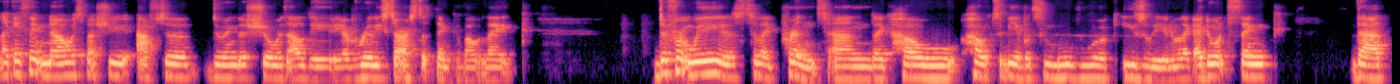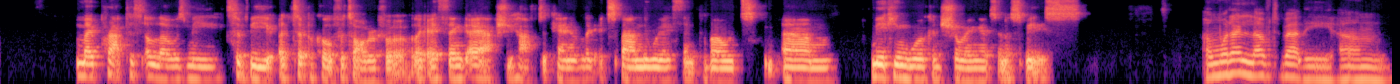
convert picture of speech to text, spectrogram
like, I think now, especially after doing this show with Aldeide, I've really started to think about like different ways to like print and like how how to be able to move work easily. You know, like I don't think that my practice allows me to be a typical photographer. Like I think I actually have to kind of like expand the way I think about um, making work and showing it in a space. And what I loved about the um,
